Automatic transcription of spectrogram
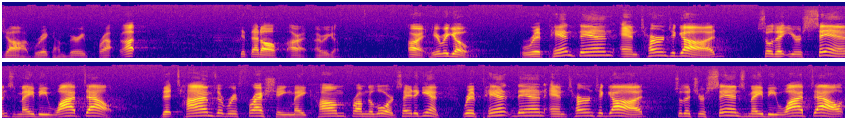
job, Rick. I'm very proud. Up. Get that off. All right, there we go. All right, here we go. Repent then and turn to God so that your sins may be wiped out, that times of refreshing may come from the Lord. Say it again. Repent then and turn to God so that your sins may be wiped out,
